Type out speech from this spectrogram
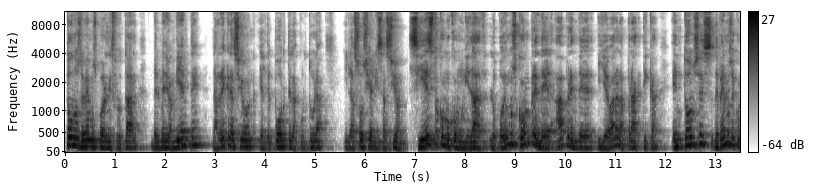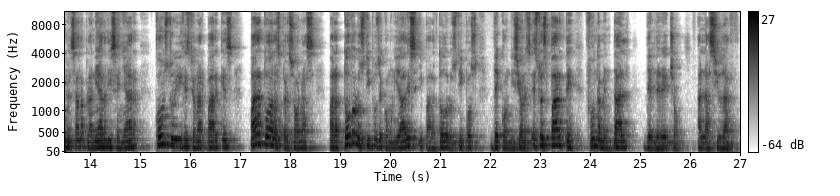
Todos debemos poder disfrutar del medio ambiente, la recreación, el deporte, la cultura y la socialización. Si esto como comunidad lo podemos comprender, aprender y llevar a la práctica, entonces debemos de comenzar a planear, diseñar, construir y gestionar parques para todas las personas, para todos los tipos de comunidades y para todos los tipos de condiciones. Esto es parte fundamental del derecho a la ciudad.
